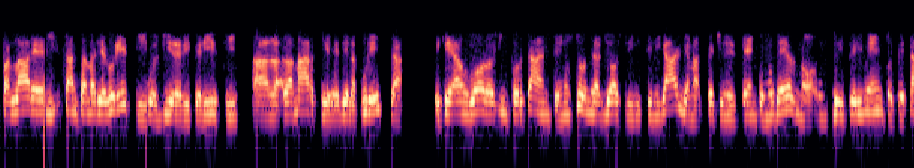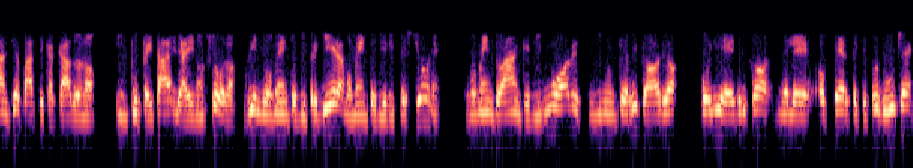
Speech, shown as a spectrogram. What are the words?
Parlare di Santa Maria Goretti vuol dire riferirsi alla, alla martire della purezza e che ha un ruolo importante non solo nella diocesi di Senigallia ma specie nel tempo moderno, un riferimento per tanti fatti che accadono in tutta Italia e non solo. Quindi un momento di preghiera, un momento di riflessione, un momento anche di muoversi in un territorio poliedrico nelle offerte che produce.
